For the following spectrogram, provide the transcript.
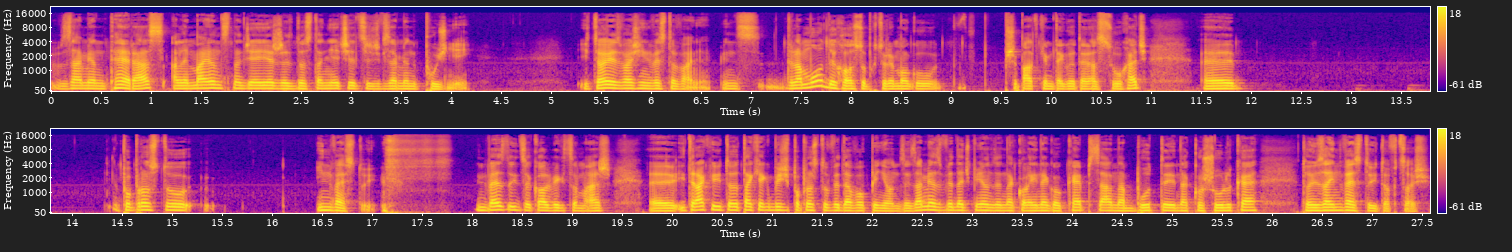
w zamian teraz, ale mając nadzieję, że dostaniecie coś w zamian później. I to jest właśnie inwestowanie. Więc dla młodych osób, które mogą przypadkiem tego teraz słuchać, yy, po prostu inwestuj. Inwestuj cokolwiek, co masz yy, i traktuj to tak, jakbyś po prostu wydawał pieniądze. Zamiast wydać pieniądze na kolejnego kepsa, na buty, na koszulkę, to zainwestuj to w coś.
